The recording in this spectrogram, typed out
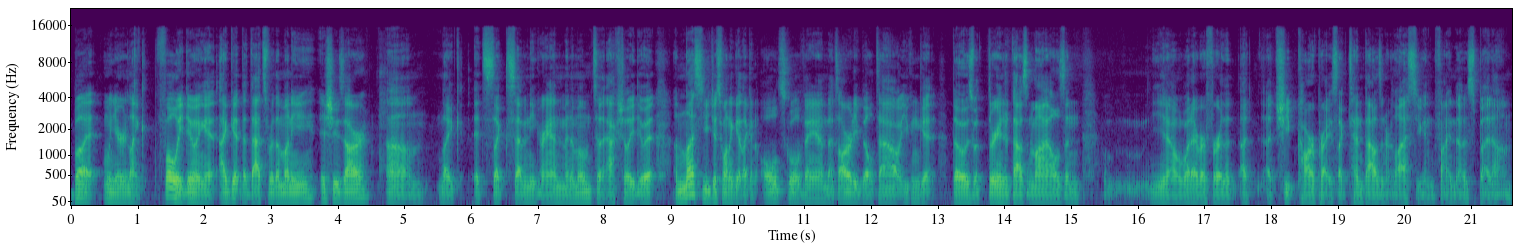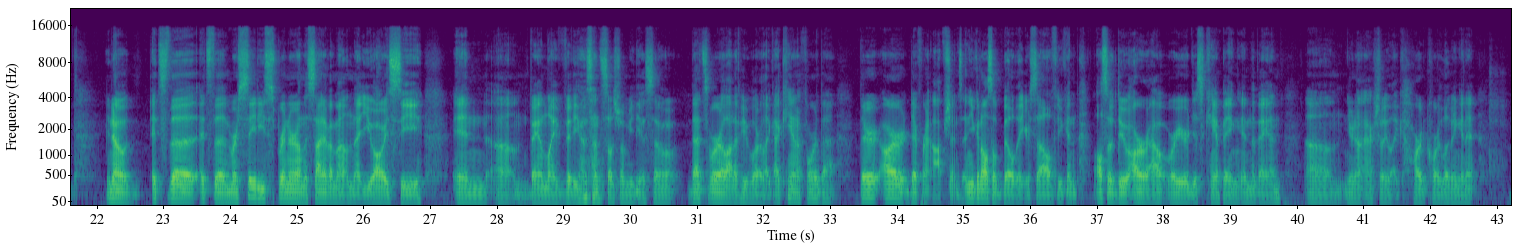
But when you're like fully doing it, I get that that's where the money issues are. Um, like it's like 70 grand minimum to actually do it unless you just want to get like an old school van that's already built out. You can get those with 300,000 miles and you know whatever for the, a, a cheap car price like 10,000 or less you can find those. But um you know it's the it's the Mercedes Sprinter on the side of a mountain that you always see in um, van life videos on social media. So that's where a lot of people are like I can't afford that there are different options and you can also build it yourself. You can also do our route where you're just camping in the van. Um, you're not actually like hardcore living in it.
